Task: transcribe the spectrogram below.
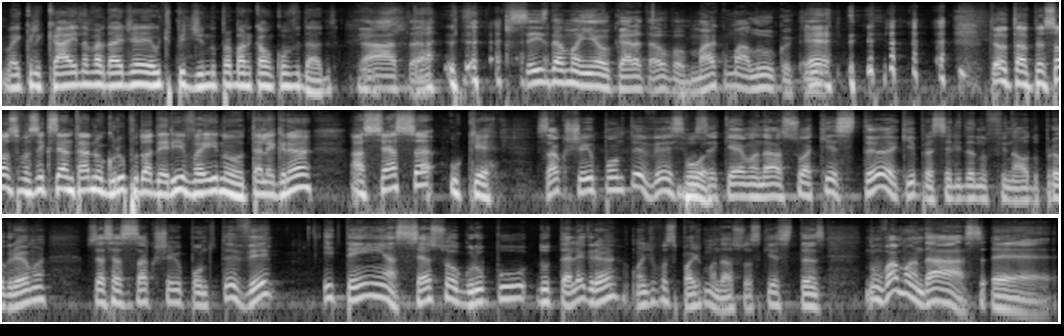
vai clicar e na verdade é eu te pedindo pra marcar um convidado. Ah, tá. Seis da manhã o cara tá... Opa, marca o maluco aqui. É. Então tá, pessoal, se você quiser entrar no grupo do Aderiva aí no Telegram, acessa o quê? sacocheio.tv. Se Boa. você quer mandar a sua questão aqui para ser lida no final do programa, você acessa sacocheio.tv e tem acesso ao grupo do Telegram, onde você pode mandar suas questões. Não vai mandar é,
